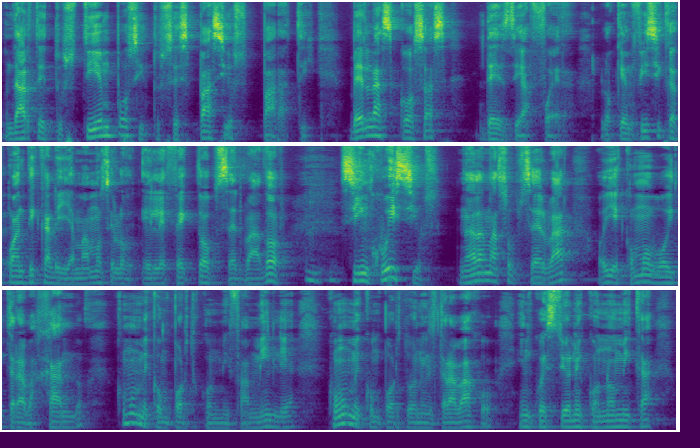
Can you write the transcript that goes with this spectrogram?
Darte tus tiempos y tus espacios para ti, ver las cosas desde afuera lo que en física cuántica le llamamos el, efecto observador, sin juicios, Nada más observar, oye, cómo voy trabajando, cómo me comporto con mi familia, cómo me comporto en el trabajo, en cuestión económica,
